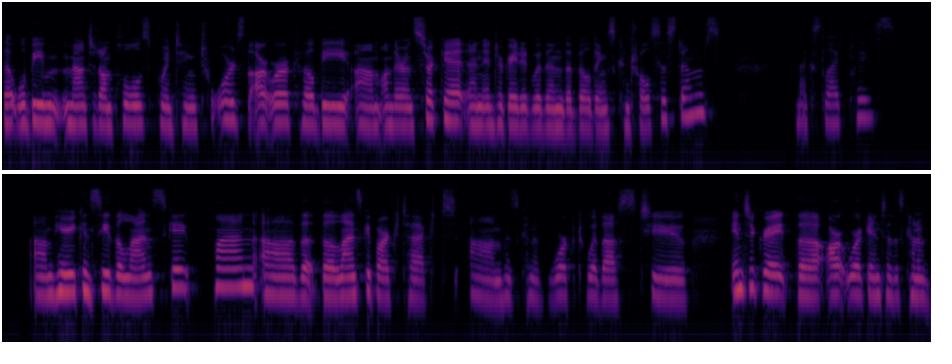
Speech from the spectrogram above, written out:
that will be mounted on poles pointing towards the artwork. They'll be um, on their own circuit and integrated within the building's control systems. Next slide, please. Um, here you can see the landscape plan uh, that the landscape architect has kind of worked with us to integrate the artwork into this kind of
